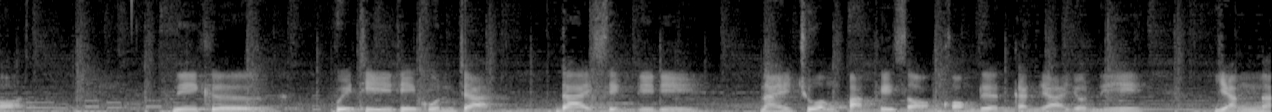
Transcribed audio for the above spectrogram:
ก่อน นี่คือวิธีที่คุณจะได้สิ่งดีๆ ในช่วงปักที่สองของเดือนกันยายนนี้ ยังไง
